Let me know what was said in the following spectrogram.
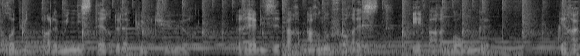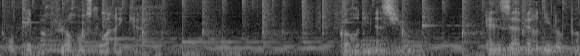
produite par le ministère de la Culture, réalisée par Arnaud Forest et par Gong, et racontée par Florence Loirecaille. Coordination Elsa Vernier-Lopin,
